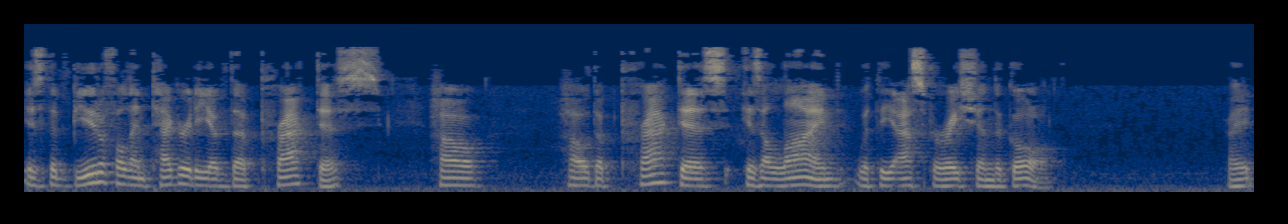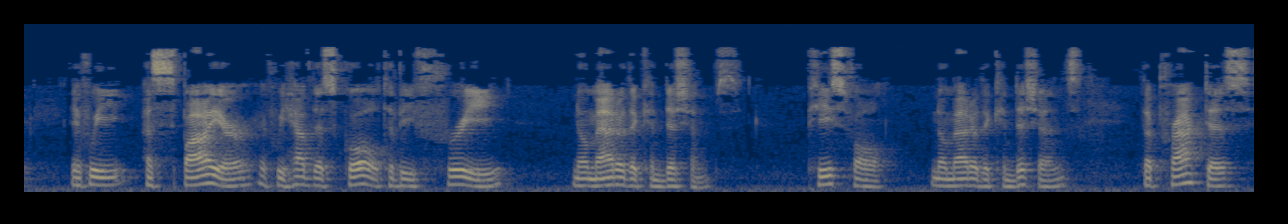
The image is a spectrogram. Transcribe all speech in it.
is the beautiful integrity of the practice, how how the practice is aligned with the aspiration, the goal. Right? If we aspire, if we have this goal to be free, no matter the conditions, peaceful no matter the conditions. The practice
